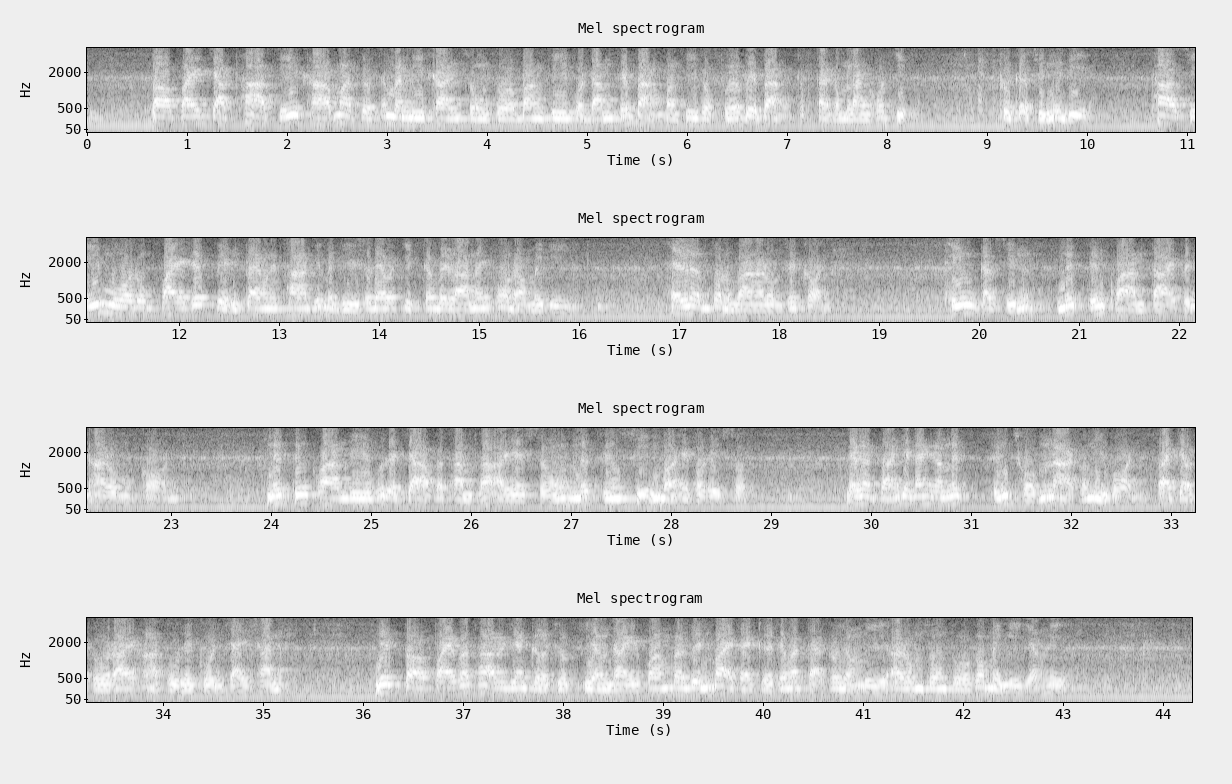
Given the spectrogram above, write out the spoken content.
ต่อไปจับภาพสีขาวมาสุดถ้ามันมีการทรงตัวบางทีก็ดำเสียบ้าง บางทีก็เฟือไปบ้างกับตามกำลังของจิตฝึกกสินนี่ดี ถ้าสีมัวลงไปหรือเปลี่ยนแปลงในทางที่ไม่ดีแสดงว่าจิตกับเวลาในของเราไม่ดี ให้เริ่มต้นวางอารมณ์เสียก่อน ทิ้งกสินนึกถึงความตายเป็นอารมณ์ก่อน นึกถึงความดีพระเจ้าก็ทำพระอริยสงฆ์นึกถึงศีลบ่ให้บริสุทธิ์แล้วก็ต่างจากนั้นก็นึกถึงโฉมหน้าก็มีวรว่าเจ้าตัวร้ายห้าตัวในกลใจฉันนึกต่อไปว่าถ้าเรายังเกิดจุดเพียงใด ความบริเวณไหวแต่เกิดในวัฏฏะก็ยังมี อารมณ์ทรงตัวก็ไม่มีอย่างนี้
